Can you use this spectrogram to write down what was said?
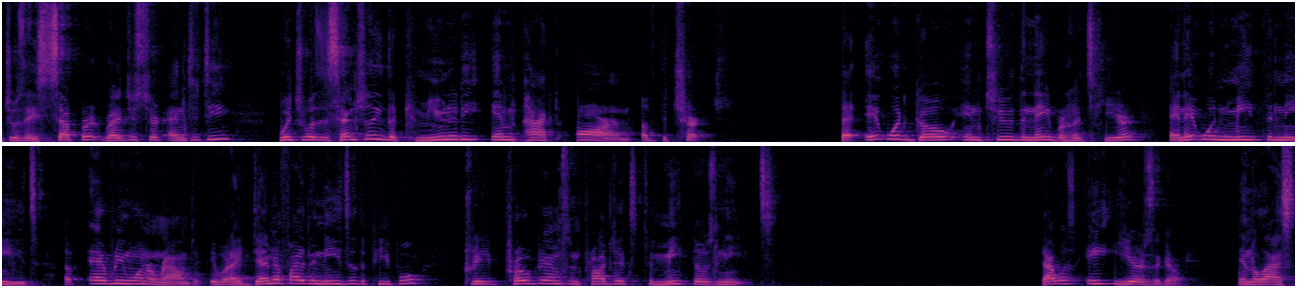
which was a separate registered entity, which was essentially the community impact arm of the church that it would go into the neighborhoods here and it would meet the needs of everyone around it. It would identify the needs of the people, create programs and projects to meet those needs. That was eight years ago. In the last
